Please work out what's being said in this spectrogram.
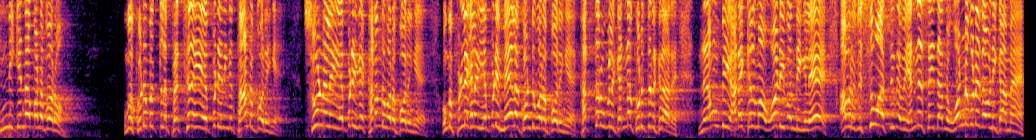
இன்னைக்கு என்ன பண்ண போகிறோம் உங்க குடும்பத்துல பிரச்சனையை எப்படி நீங்க தாண்ட போறீங்க? சூழ்நிலையை எப்படி நீங்க கடந்து வர போறீங்க? உங்க பிள்ளைகளை எப்படி மேல கொண்டு வர போறீங்க? கத்தர் உங்களுக்கு என்ன கொடுத்திருக்கிறாரு? நம்பி அடைக்கலமா ஓடி வந்தீங்களே அவர் விசுவாசிக்கிறவர் என்ன செய்தார்னு ஒண்ணு கூட கவனிக்காம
